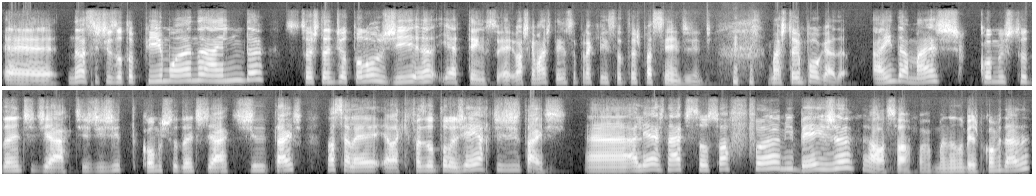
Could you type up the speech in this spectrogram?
É, não assisti Isotopia e Moana ainda. Sou estudante de otologia e é tenso. É, Eu acho que é mais tenso para quem são teus pacientes, gente. Mas estou empolgada. Ainda mais como estudante de artes digitais. Como estudante de artes digitais. Nossa, ela, é, ela que faz odontologia e artes digitais. Ah, aliás, Nath, sou sua fã, me beija. Olha só, mandando um beijo pra convidada.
